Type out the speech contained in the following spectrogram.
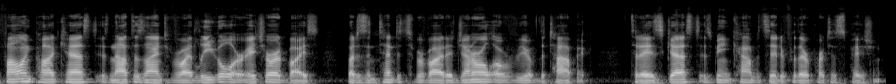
The following podcast is not designed to provide legal or HR advice, but is intended to provide a general overview of the topic. Today's guest is being compensated for their participation.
